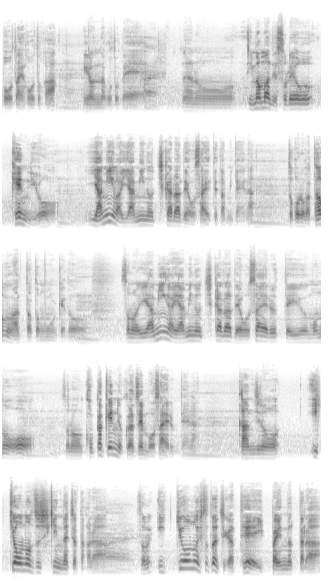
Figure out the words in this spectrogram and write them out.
防体法とかうん。いろんなことで、はい。あの今までそれを権利を闇は闇の力で抑えてたみたいなところが多分あったと思うけど、その闇が闇の力で抑えるっていうものを、その国家権力が全部抑えるみたいな感じの一強の図式になっちゃったから、その一強の人たちが手いっぱいになったら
